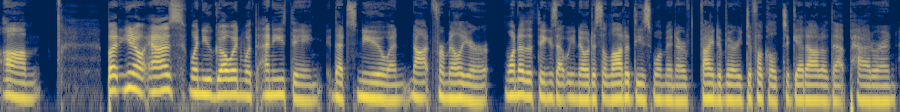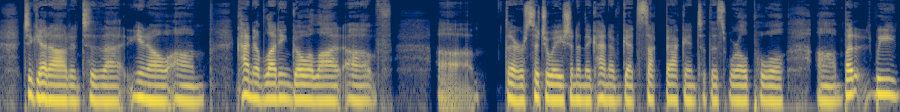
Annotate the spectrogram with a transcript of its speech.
Um, but you know, as when you go in with anything that's new and not familiar, one of the things that we notice a lot of these women are find it very difficult to get out of that pattern, to get out into that, you know, um, kind of letting go a lot of, uh, their situation and they kind of get sucked back into this whirlpool. Um, but we,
